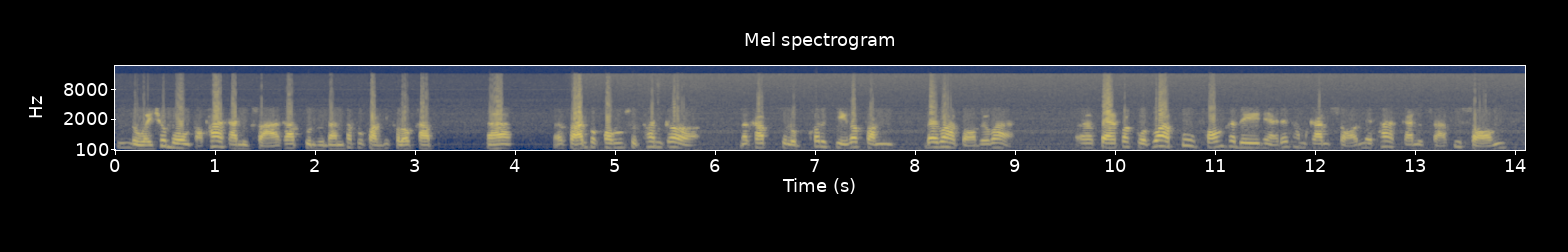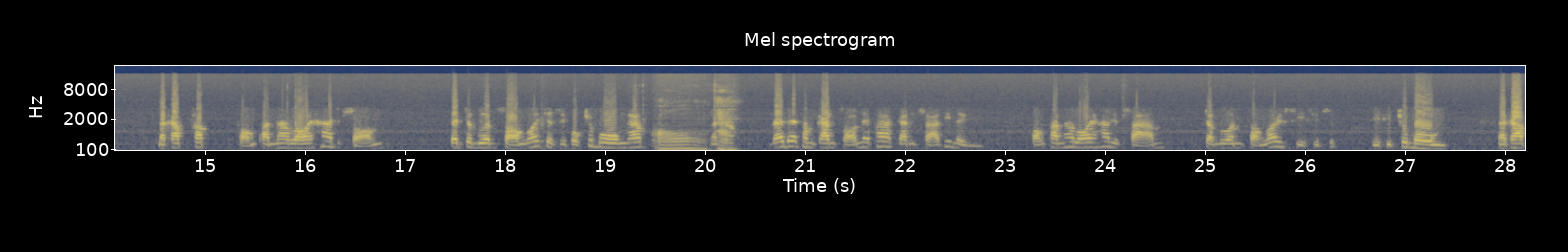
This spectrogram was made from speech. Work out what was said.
ห้าสิบหน่วยชั่วโมงต่อภาคการศึกษาครับ คุณสุนันท์ท่านผู้ฟังที่เคารพครับนะฮะแล้วศาลปกครองสูงสุดท่านก็นะครับ สรุปข้อเท็จจริงรับฟังได้ว่าต่อไปว่าเอ่อแต่ปรากฏว่าผู้ฟ้องคดีเนี่ยได้ทำการสอนในภาคการศึกษาที่สองนะครับทับ2552 เป็นจำนวน 276 ชั่วโมงครับโอ้นะคค่ะรับ และได้ทำการสอนในภาคการศึกษาที่หนึ่ง2,553จำนวน 240 40 ชั่วโมงนะครับ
